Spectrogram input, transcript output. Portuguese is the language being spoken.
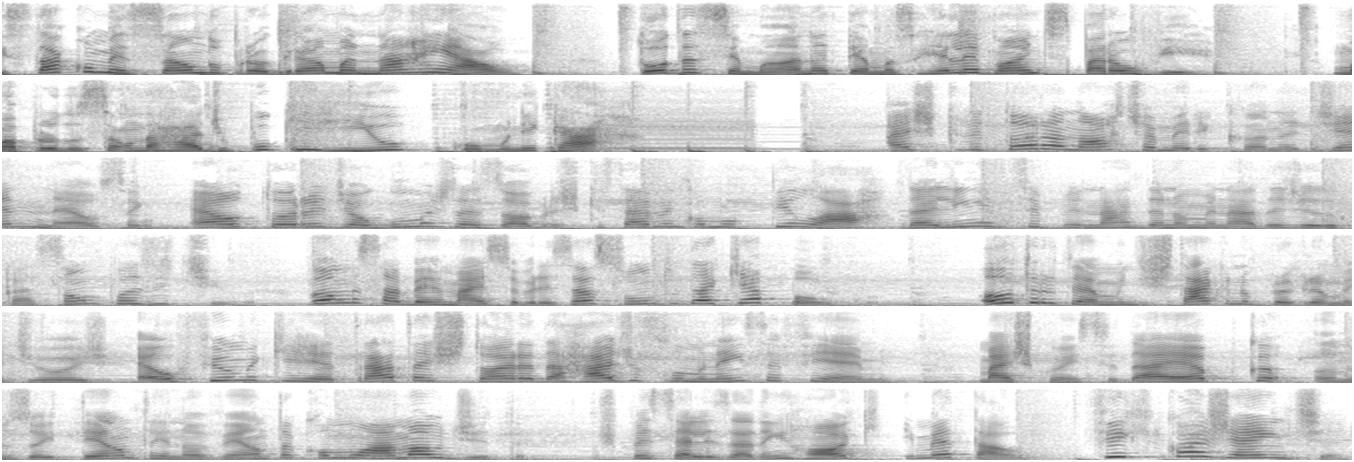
Está começando o programa Na Real. Toda semana temas relevantes para ouvir. Uma produção da Rádio PUC Rio Comunicar. A escritora norte-americana Jane Nelson é autora de algumas das obras que servem como pilar da linha disciplinar denominada de educação positiva. Vamos saber mais sobre esse assunto daqui a pouco. Outro tema em destaque no programa de hoje é o filme que retrata a história da Rádio Fluminense FM, mais conhecida à época, anos 80 e 90, como A Maldita, especializada em rock e metal. Fique com a gente!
